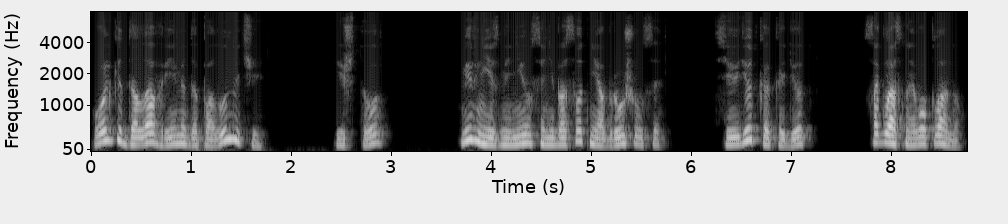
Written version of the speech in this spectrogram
Ольга дала время до полуночи? И что? Мир не изменился, небосвод не обрушился. Все идет, как идет. Согласно его плану.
